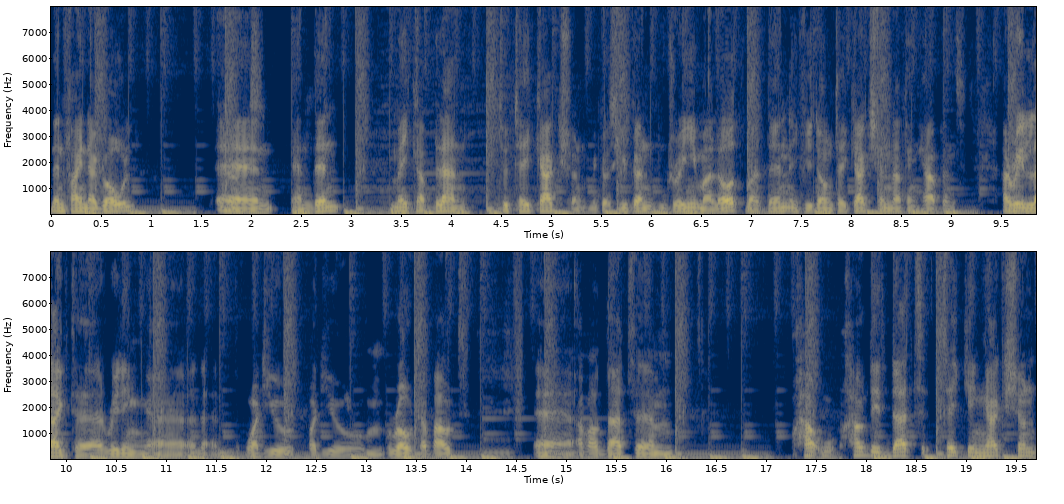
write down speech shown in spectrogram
then find a goal and and then make a plan to take action because you can dream a lot but then if you don't take action nothing happens. I really liked uh, reading uh, what you what you um, wrote about uh, about that. Um, how how did that taking action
